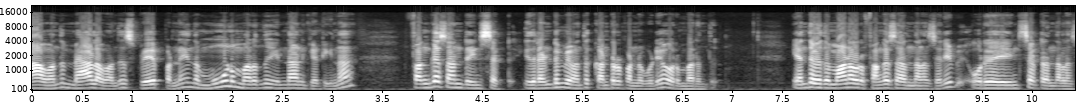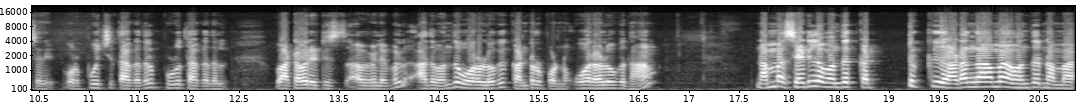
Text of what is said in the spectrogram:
நான் வந்து மேலே வந்து ஸ்ப்ரே பண்ணேன். இந்த மூணு மருந்தும் என்னான்னு கேட்டிங்கன்னா ஃபங்கஸ் அண்ட் இன்செக்ட் இது ரெண்டுமே வந்து கண்ட்ரோல் பண்ணக்கூடிய ஒரு மருந்து. எந்த விதமான ஒரு ஃபங்கஸாக இருந்தாலும் சரி ஒரு இன்செக்டாக இருந்தாலும் சரி ஒரு பூச்சி தாக்குதல் புழு தாக்குதல் வாட் எவர் இட் இஸ் அவைலபிள் அது வந்து ஓரளவுக்கு கண்ட்ரோல் பண்ணும். ஓரளவுக்கு தான். நம்ம செடியில் வந்து கட்டுக்கு அடங்காமல் வந்து நம்ம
